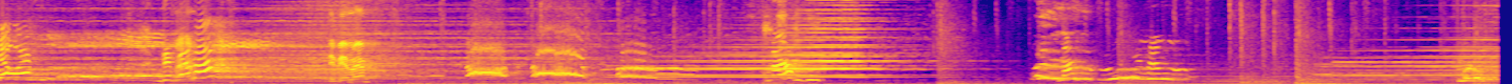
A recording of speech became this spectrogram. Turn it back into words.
क्या हुआ? दिव्या मैम? दिव्या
